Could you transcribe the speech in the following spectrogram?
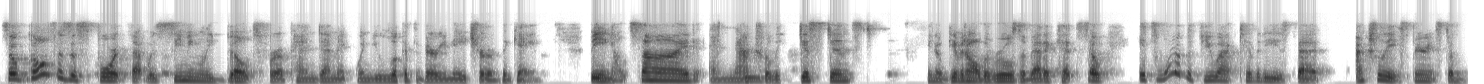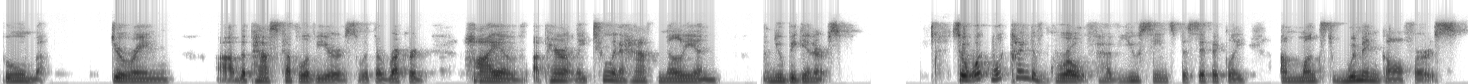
so golf is a sport that was seemingly built for a pandemic when you look at the very nature of the game being outside and mm. naturally mm. distanced you know given all the rules of etiquette so it's one of the few activities that actually experienced a boom during uh, the past couple of years with a record high of apparently two and a half million new beginners. So, what, what kind of growth have you seen specifically amongst women golfers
